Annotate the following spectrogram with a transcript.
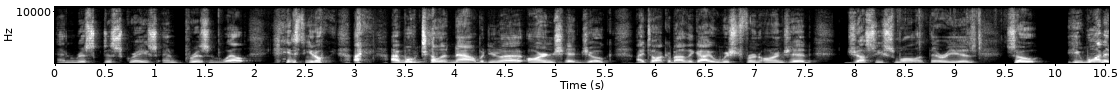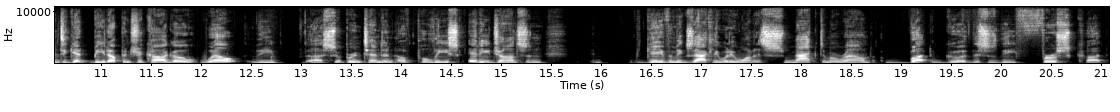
and risk disgrace and prison? Well, you know, I, I won't tell it now, but you know that orange head joke I talk about, the guy who wished for an orange head? Jussie Smollett. There he is. So he wanted to get beat up in Chicago. Well, the uh, superintendent of police, Eddie Johnson, gave him exactly what he wanted, smacked him around, but good. This is the first cut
